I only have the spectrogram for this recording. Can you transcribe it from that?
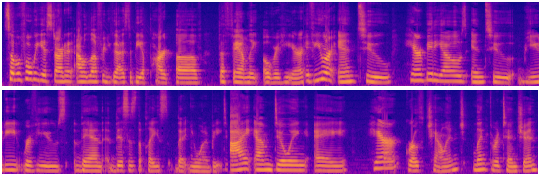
So before we get started, I would love for you guys to be a part of the family over here. If you are into hair videos, into beauty reviews, then this is the place that you want to be. I am doing a hair growth challenge, length retention.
